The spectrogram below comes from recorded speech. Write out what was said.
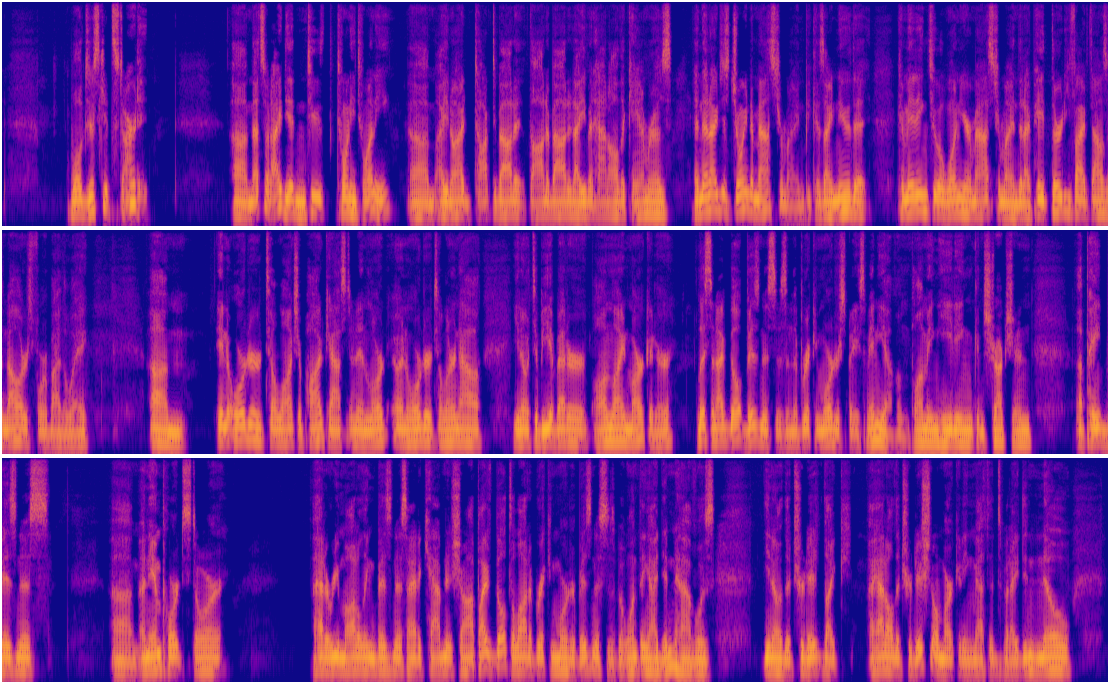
Well, just get started. Um, that's what I did in 2020. Um, I, you know, I talked about it, thought about it. I even had all the cameras. And then I just joined a mastermind because I knew that committing to a one year mastermind that I paid $35,000 for, by the way, um, in order to launch a podcast and in, in order to learn how, you know, to be a better online marketer, Listen, I've built businesses in the brick and mortar space, many of them plumbing, heating, construction, a paint business, um, an import store. I had a remodeling business. I had a cabinet shop. I've built a lot of brick and mortar businesses, but one thing I didn't have was, you know, the tradition. Like I had all the traditional marketing methods, but I didn't know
